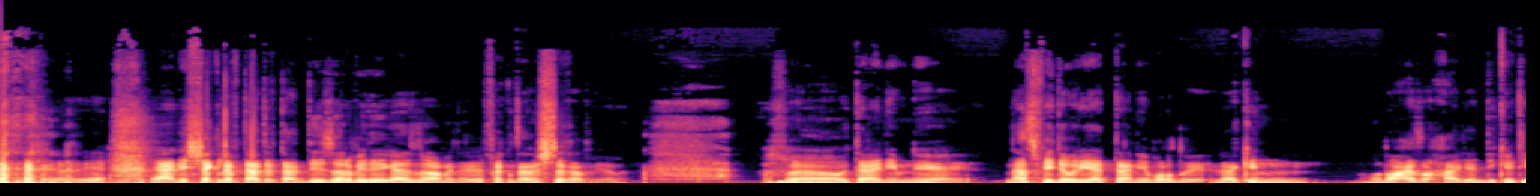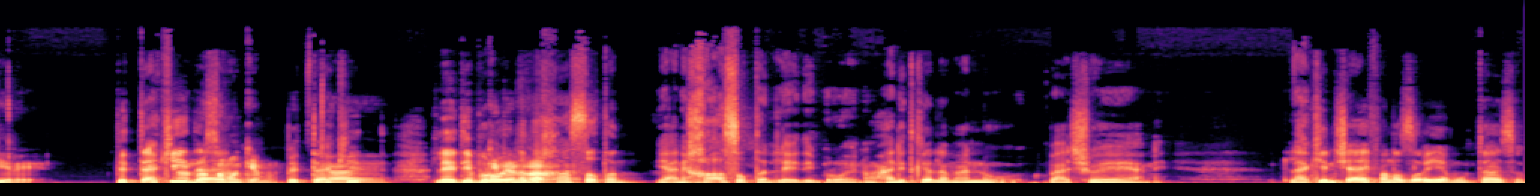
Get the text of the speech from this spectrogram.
يعني الشكل بتاعته بتاع ديزيربي دي كان نوع من فقدان الشغف يعني فتاني منو يعني. ناس في دوريات تانية برضه يعني لكن ملاحظة حاجات دي كثيرة يعني. بالتأكيد يعني. ممكن بالتأكيد. آه، ليدي بروين ده. خاصة يعني خاصة ليدي بروين وحنتكلم عنه بعد شوية يعني. لكن شايفها نظرية ممتازة.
